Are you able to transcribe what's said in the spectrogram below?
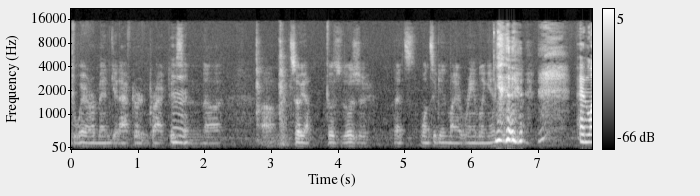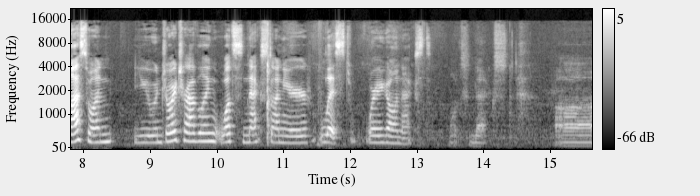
the way our men get after it in practice, Mm. and uh, um, so yeah, those those are that's once again my rambling answer. and last one, you enjoy traveling. What's next on your list? Where are you going next? What's next? Uh,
